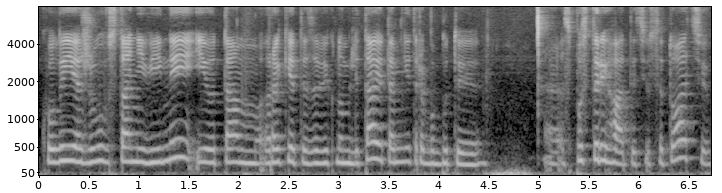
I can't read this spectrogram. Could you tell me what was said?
коли я живу в стані війни і от там ракети за вікном літають, там мені треба бути спостерігати цю ситуацію.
